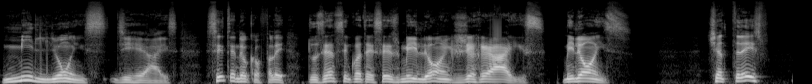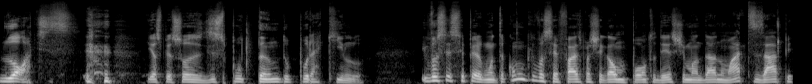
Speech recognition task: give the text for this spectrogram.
milhões de reais. Você entendeu o que eu falei? 256 milhões de reais. Milhões. Tinha três lotes. e as pessoas disputando por aquilo. E você se pergunta, como que você faz para chegar a um ponto desse de mandar no WhatsApp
